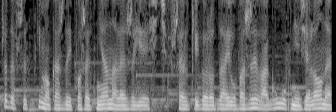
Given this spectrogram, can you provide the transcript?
Przede wszystkim o każdej porze dnia należy jeść wszelkiego rodzaju warzywa, głównie zielone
